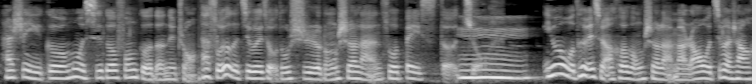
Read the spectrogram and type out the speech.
它是一个墨西哥风格的那种，它所有的鸡尾酒都是龙舌兰做 base 的酒。嗯，因为我特别喜欢喝龙舌兰嘛，然后我基本上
